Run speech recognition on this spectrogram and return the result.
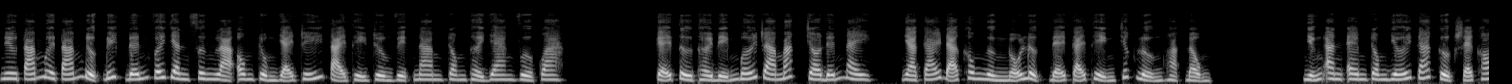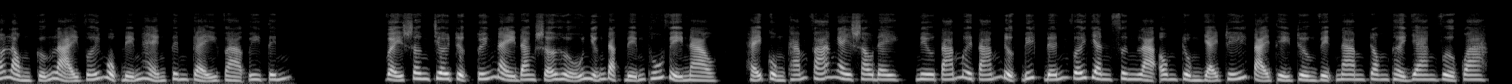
New 88 được biết đến với danh xưng là ông trùm giải trí tại thị trường Việt Nam trong thời gian vừa qua. Kể từ thời điểm mới ra mắt cho đến nay, nhà cái đã không ngừng nỗ lực để cải thiện chất lượng hoạt động. Những anh em trong giới cá cược sẽ khó lòng cưỡng lại với một điểm hẹn tin cậy và uy tín. Vậy sân chơi trực tuyến này đang sở hữu những đặc điểm thú vị nào? Hãy cùng khám phá ngay sau đây. New 88 được biết đến với danh xưng là ông trùm giải trí tại thị trường Việt Nam trong thời gian vừa qua.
